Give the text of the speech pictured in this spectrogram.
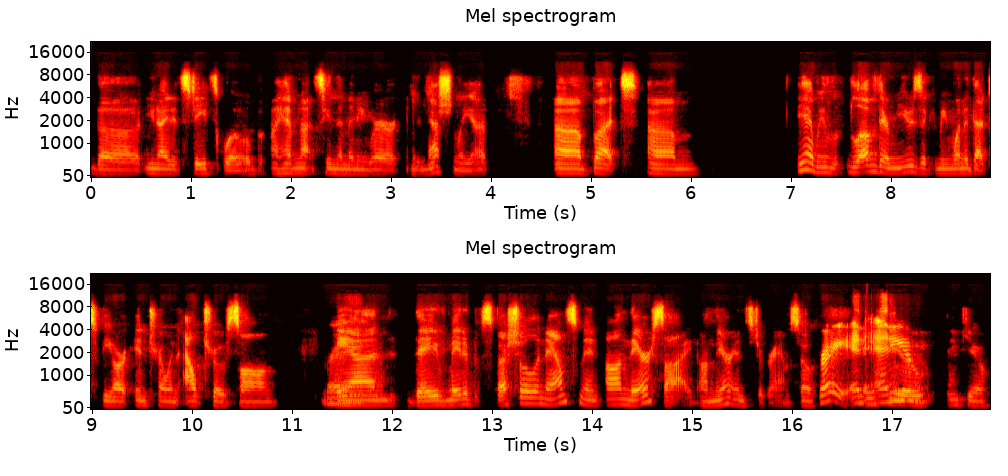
the united states globe. I have not seen them anywhere internationally yet. Uh, but um, yeah we love their music and we wanted that to be our intro and outro song Right. And they've made a special announcement on their side, on their Instagram. So right. And any you. of thank you.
